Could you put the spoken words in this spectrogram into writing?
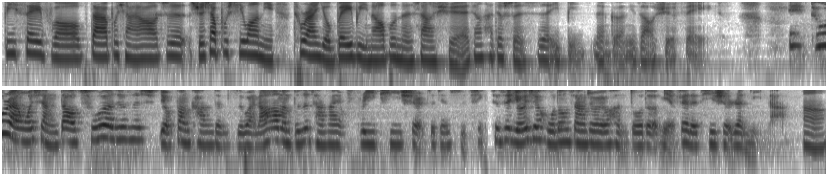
，be safe 哦，大家不想要，就是学校不希望你突然有 baby，然后不能上学，这样他就损失了一笔那个你知道学费。诶，突然我想到，除了就是有放 condom 之外，然后他们不是常常有 free T-shirt 这件事情，就是有一些活动上就会有很多的免费的 T-shirt 任你拿。嗯，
